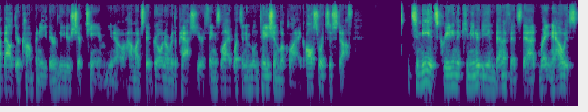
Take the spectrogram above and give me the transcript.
about their company, their leadership team, you know, how much they've grown over the past year, things like what's an implementation look like, all sorts of stuff. To me, it's creating the community and benefits that right now is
